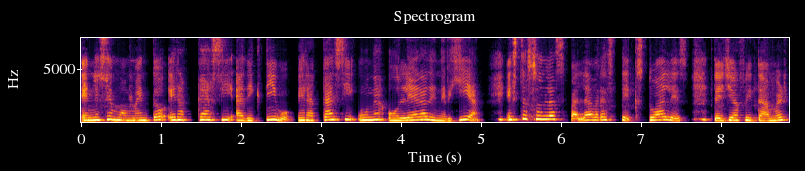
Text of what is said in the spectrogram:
en ese momento era casi adictivo, era casi una oleada de energía. Estas son las palabras textuales de Jeffrey Dahmer,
